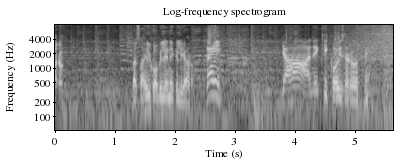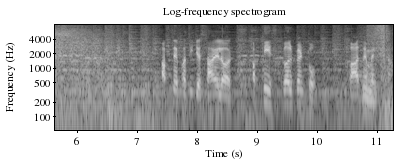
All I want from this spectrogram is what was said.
आरव मैं साहिल को अभी लेने के लिए आ रहा हूँ। नहीं यहाँ आने की कोई ज़रूरत नहीं। अपने भतीजे साहिल और अपनी इस गर्लफ्रेंड को बाद में मिलना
